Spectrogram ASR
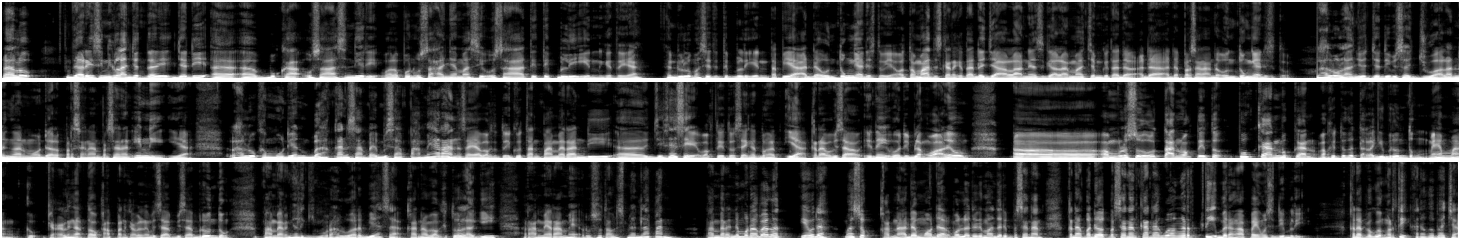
Lalu dari sini lanjut dari jadi uh, uh, buka usaha sendiri walaupun usahanya masih usaha titip beliin gitu ya dulu masih titip beliin tapi ya ada untungnya di situ ya. Otomatis karena kita ada jalannya segala macam kita ada ada ada persenan ada untungnya di situ. Lalu lanjut jadi bisa jualan dengan modal persenan-persenan ini ya. Lalu kemudian bahkan sampai bisa pameran saya waktu itu ikutan pameran di uh, eh, JCC waktu itu saya ingat banget. Iya kenapa bisa ini? Wah dibilang wah ini uh, om lu sultan waktu itu. Bukan bukan. Waktu itu kita lagi beruntung. Memang kalian nggak tahu kapan kalian bisa bisa beruntung. Pamerannya lagi murah luar biasa karena waktu itu lagi rame-rame rusuh tahun 98 pamerannya murah banget. Ya udah masuk karena ada modal. Modal dari mana? Dari pesanan. Kenapa dapat pesanan? Karena gue ngerti barang apa yang mesti dibeli. Kenapa gue ngerti? Karena gue baca.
